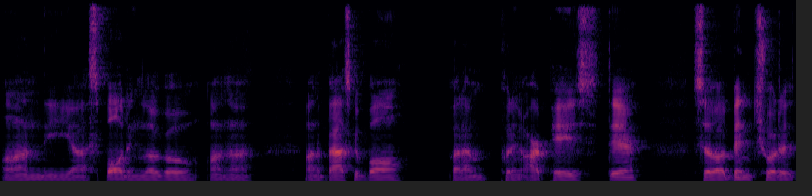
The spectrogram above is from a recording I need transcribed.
on the uh, Spalding logo on a on a basketball, but I'm putting art pays there. So I've been sort of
